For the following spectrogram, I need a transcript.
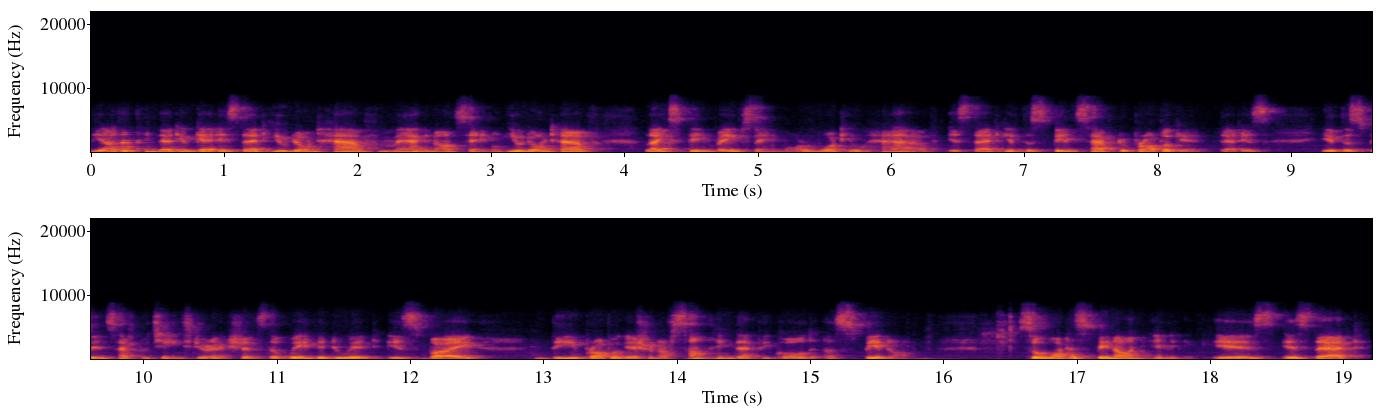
the other thing that you get is that you don't have magnons anymore. You don't have like spin waves anymore. What you have is that if the spins have to propagate, that is, if the spins have to change directions, the way they do it is by the propagation of something that we called a spinon. So what a spinon in is, is that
